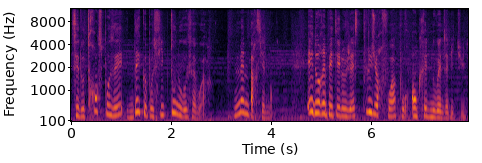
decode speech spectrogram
c'est de transposer dès que possible tout nouveau savoir, même partiellement, et de répéter le geste plusieurs fois pour ancrer de nouvelles habitudes.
